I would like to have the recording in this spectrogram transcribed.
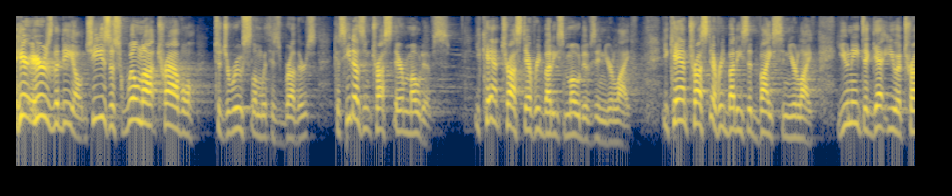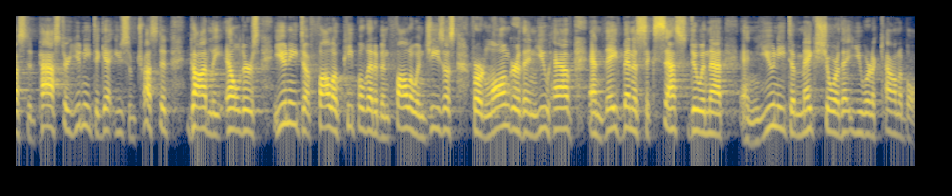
here here's the deal Jesus will not travel to Jerusalem with his brothers because he doesn't trust their motives. You can't trust everybody's motives in your life. You can't trust everybody's advice in your life. You need to get you a trusted pastor. You need to get you some trusted godly elders. You need to follow people that have been following Jesus for longer than you have, and they've been a success doing that. And you need to make sure that you are accountable.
